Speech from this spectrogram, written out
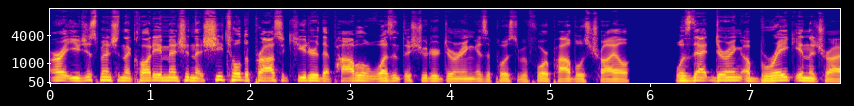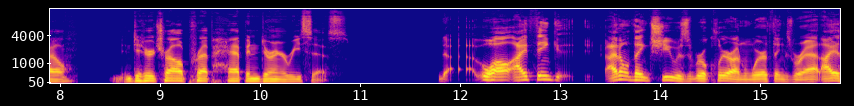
All right, you just mentioned that Claudia mentioned that she told the prosecutor that Pablo wasn't the shooter during as opposed to before Pablo's trial. Was that during a break in the trial? Did her trial prep happen during a recess? Uh, well, I think I don't think she was real clear on where things were at. I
